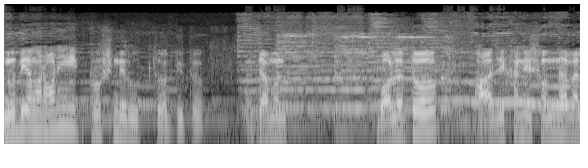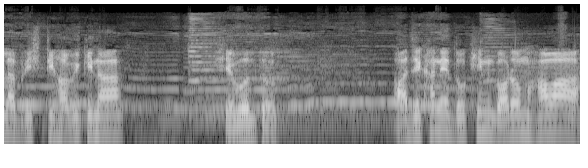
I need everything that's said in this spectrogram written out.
নদী আমার অনেক প্রশ্নের উত্তর দিত। যেমন, বলতো, আজ এখানে সন্ধ্যাবেলা বৃষ্টি হবে কি না সে বলতো, আজ এখানে দক্ষিণ গরম হাওয়া,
